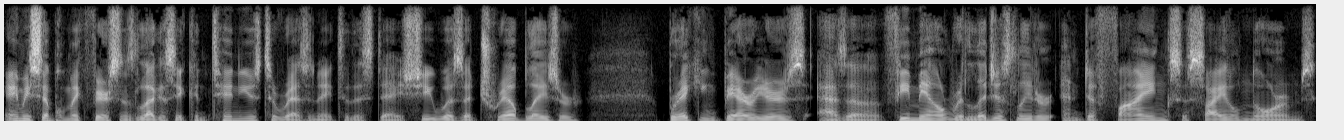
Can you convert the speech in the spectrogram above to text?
Aimee Semple McPherson's legacy continues to resonate to this day. She was a trailblazer, breaking barriers as a female religious leader and defying societal norms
